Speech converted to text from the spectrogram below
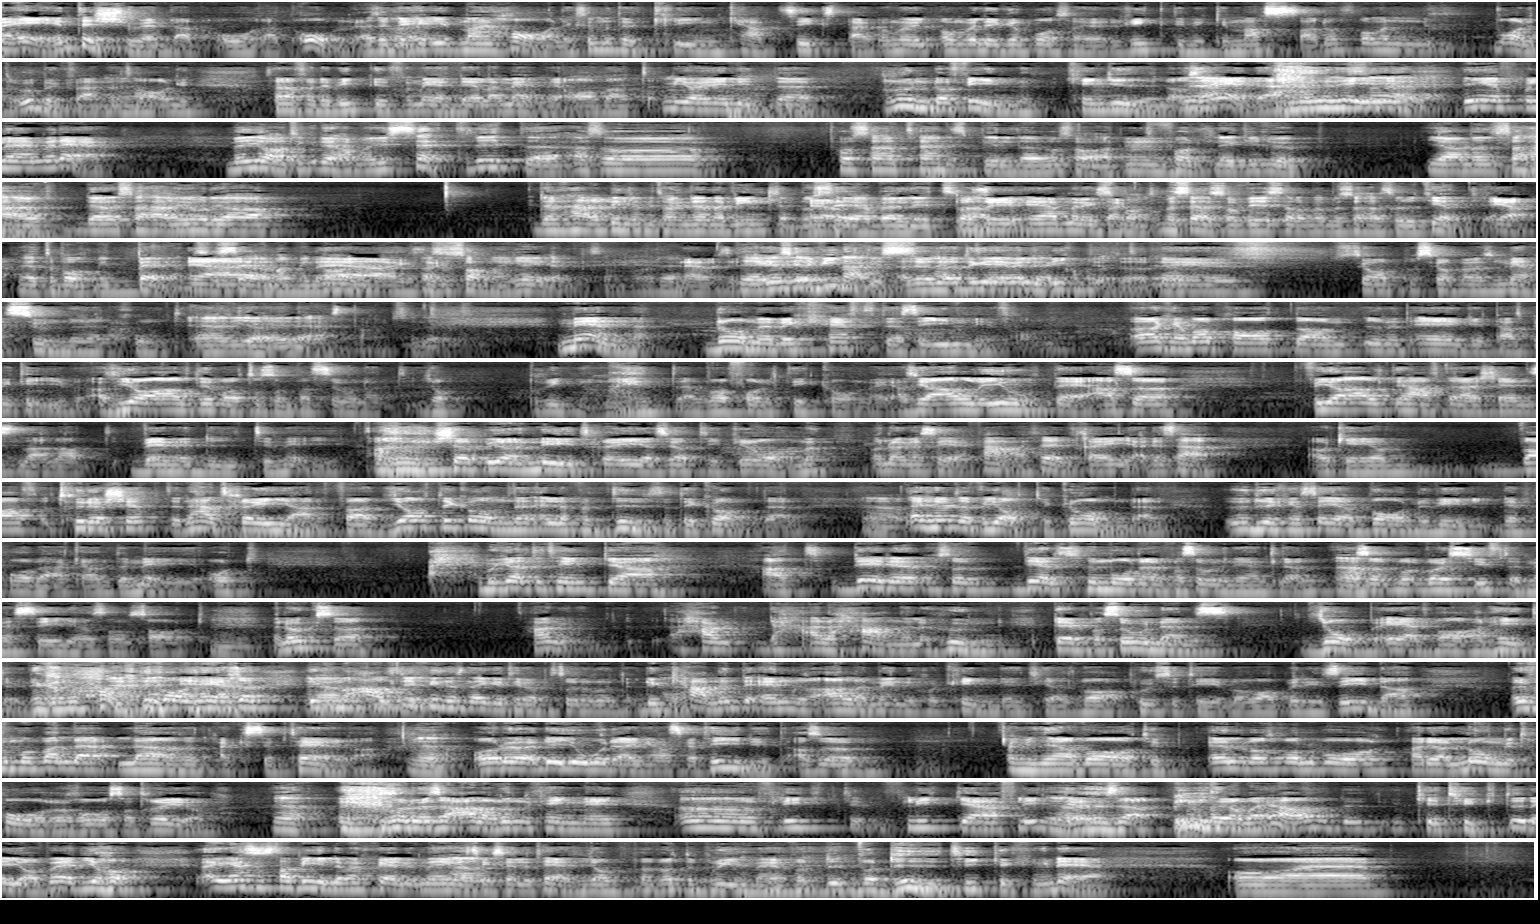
jag är inte shreddad året om. Alltså det, man har liksom inte ett clean cut sixpack. Om man, om man lägger på sig riktigt mycket massa då får man vara lite obekväm ett tag. Så därför är det viktigt för mig att dela med mig av att men jag är lite rund och fin kring gul. Och så Ja, är det. så Det är, är det. inga problem med det. Men jag tycker det har man ju sett lite. Alltså på så här träningsbilder och så. Att Mm. folk lägger upp. Ja men så här, det, så här gjorde jag. Den här bilden är tagen i denna vinkeln. Då Ja. ser jag väldigt så Precis, ja, men exakt. smart. Men sen så visar de men så här ser det ut egentligen. Ja. När jag tar bort mitt ben Ja, så ser man min ja, mage. exakt. alltså sådana grejer. Liksom. Det, Nej, det är, det, är viktigt. nice Alltså, jag, tycker det är det väldigt viktigt. Och det är, skapar, skapar en mer sund relation till Ja, det gör ju det. Absolut. Men, då med bekräftelse inifrån. Och jag kan bara prata om ur mitt eget perspektiv. Alltså jag har alltid varit en sån person att jag bryr mig inte vad folk tycker om mig. Alltså jag har aldrig gjort det. Alltså, för jag har alltid haft den här känslan att vem är du till mig? Alltså köper jag en ny tröja som jag tycker om och någon säger fan vad ful tröja. Det är så här, okej jag varför tror du jag köpte den här tröjan för att jag tycker om den eller för att du så tycker om den? Ja. Jag köpte den för jag tycker om den. Du kan säga vad du vill, det påverkar inte mig. Och jag brukar alltid tänka att det är det, alltså, dels hur mår den personen egentligen? Ja. Alltså, vad vad är syftet med att säga en sån sak? Mm. Men också, han, han, eller han eller hon, den personens jobb är att vara en hater. Det kommer alltid vara en. Alltså, det kommer alltid finnas negativa personer runt dig. Du kan inte ändra alla människor kring dig till att vara positiva och vara på din sida. Och det får man bara lä- lära sig att acceptera. Ja. Och det, det gjorde jag ganska tidigt. Alltså, när jag var typ 11-12 år hade jag långt hår och rosa tröjor. Ja. Och var så alla runt omkring mig. "Åh, flick, flicka, flicka. Ja. Så här. Och jag bara, ja, okej, tyck du det? Jag, vet, jag, jag är ganska stabil i mig själv, i min egen Ja. sexualitet. Jag behöver inte bry mig vad vad du tycker kring det. Och... Eh,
